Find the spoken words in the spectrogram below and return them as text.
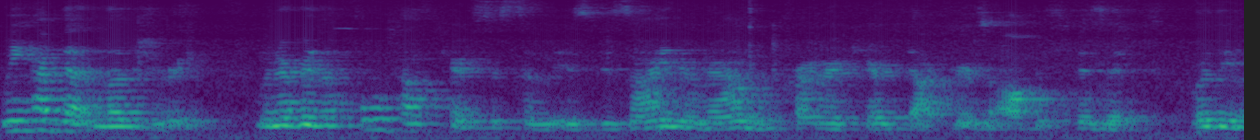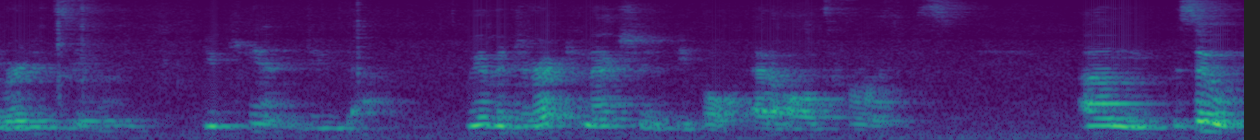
we have that luxury whenever the whole healthcare system is designed around the primary care doctor's office visit or the emergency room, you can't do that. We have a direct connection to people at all times. Um, so,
